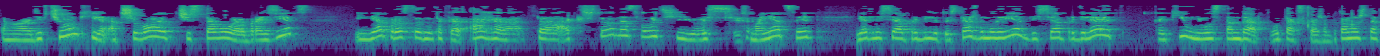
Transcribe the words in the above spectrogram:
а девчонки отшивают чистовой образец, и я просто ну, такая, ага, так, что у нас получилось? То есть моя цель я для себя определю. То есть каждый модельер для себя определяет, какие у него стандарты, вот так скажем. Потому что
